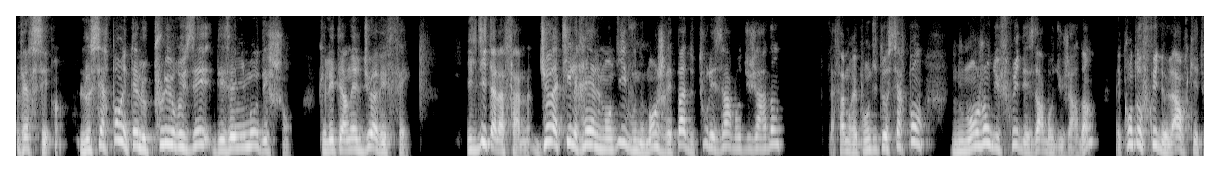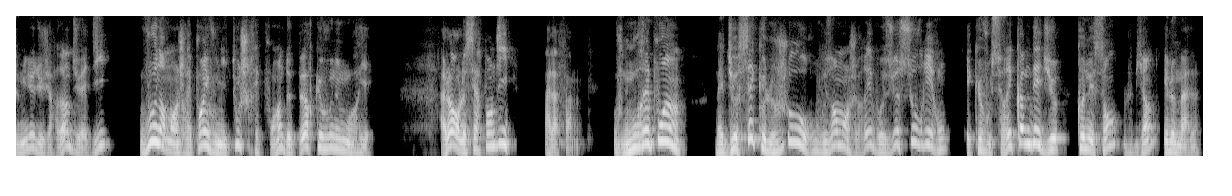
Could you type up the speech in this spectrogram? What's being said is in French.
verset 1. Le serpent était le plus rusé des animaux des champs que l'Éternel Dieu avait fait. Il dit à la femme, Dieu a-t-il réellement dit, vous ne mangerez pas de tous les arbres du jardin? La femme répondit au serpent, nous mangeons du fruit des arbres du jardin, mais quant au fruit de l'arbre qui est au milieu du jardin, Dieu a dit, vous n'en mangerez point et vous n'y toucherez point, de peur que vous ne mouriez. Alors le serpent dit à la femme, vous ne mourrez point, mais Dieu sait que le jour où vous en mangerez, vos yeux s'ouvriront et que vous serez comme des dieux, connaissant le bien et le mal.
